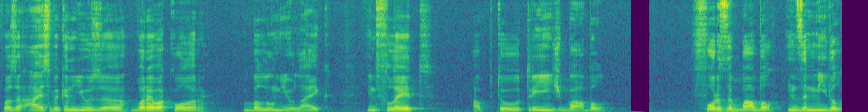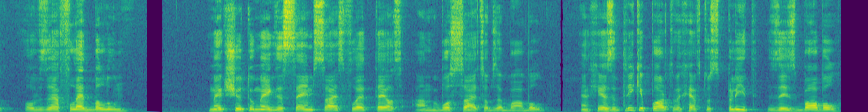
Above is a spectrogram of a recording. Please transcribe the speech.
For the eyes we can use uh, whatever color balloon you like. Inflate up to 3 inch bubble. Force the bubble in the middle of the flat balloon. Make sure to make the same size flat tails on both sides of the bubble. And here's the tricky part, we have to split this bubble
